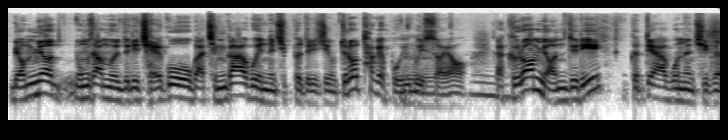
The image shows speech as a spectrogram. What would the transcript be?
몇몇 농산물들이 재고가 증가하고 있는 지표들이 지금 뚜렷하게 보이고 음. 있어요. 그러니까 그런 면들이 그때하고는 지금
